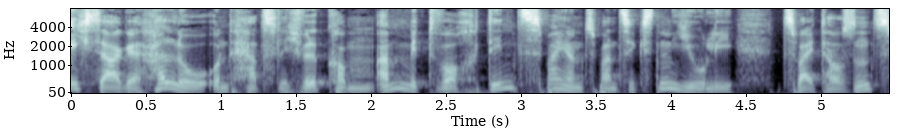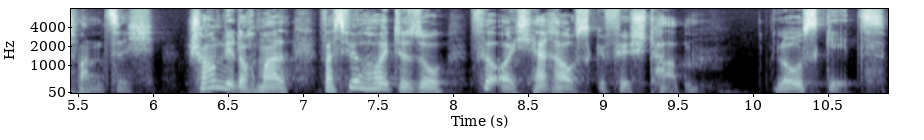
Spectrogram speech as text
Ich sage Hallo und herzlich willkommen am Mittwoch, den 22. Juli 2020. Schauen wir doch mal, was wir heute so für euch herausgefischt haben. Los geht's.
